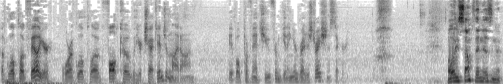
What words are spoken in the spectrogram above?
a glow plug failure or a glow plug fault code with your check engine light on, it will prevent you from getting your registration sticker. Always something, isn't it?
